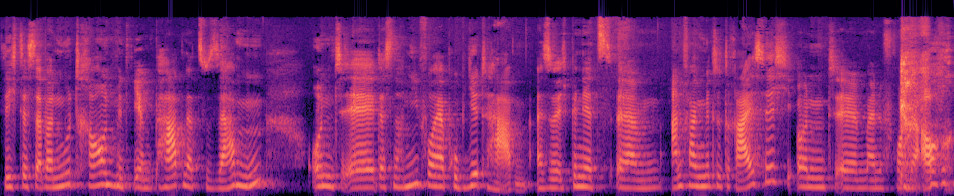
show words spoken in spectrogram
sich das aber nur trauen mit ihrem Partner zusammen und äh, das noch nie vorher probiert haben. Also ich bin jetzt Anfang Mitte 30 und meine Freunde auch.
